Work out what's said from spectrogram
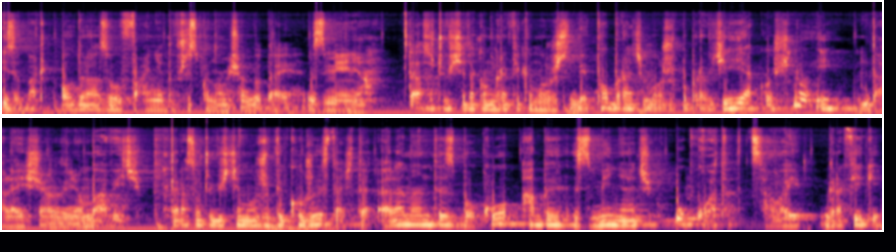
I zobacz, od razu fajnie to wszystko nam się tutaj zmienia. Teraz oczywiście taką grafikę możesz sobie pobrać, możesz poprawić jej jakość, no i dalej się z nią bawić. Teraz oczywiście możesz wykorzystać te elementy z boku, aby zmieniać układ całej grafiki.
